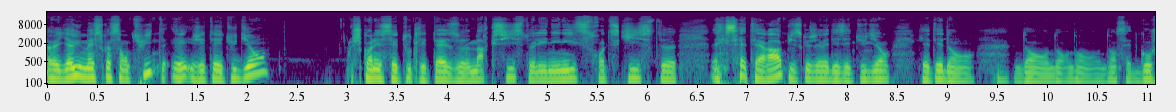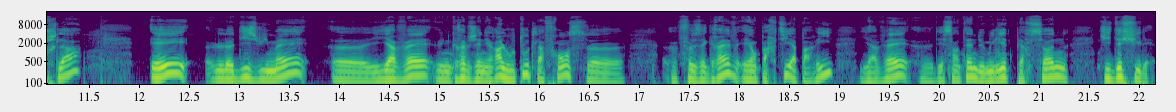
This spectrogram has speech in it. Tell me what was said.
Euh, il y a eu mai 68 et j'étais étudiant. Je connaissais toutes les thèses marxistes, léninistes, trotskistes, euh, etc., puisque j'avais des étudiants qui étaient dans, dans, dans, dans cette gauche-là. Et le 18 mai, euh, il y avait une grève générale où toute la France faisait grève, et en partie à Paris, il y avait des centaines de milliers de personnes qui défilaient.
